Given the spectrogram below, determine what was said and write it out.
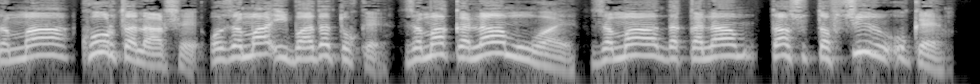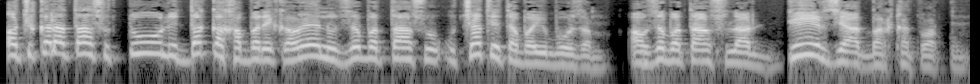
زما کور ته لاړ شي او زما عبادت وکي زما کلام وای زما د کلام تاسو تفسیر وکي او چې کله تاسو ټول دغه خبرې کوئ نو زب تاسو اوچته تبي بوزم او زب تاسو لا ډیر زیات برکت ورکوم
